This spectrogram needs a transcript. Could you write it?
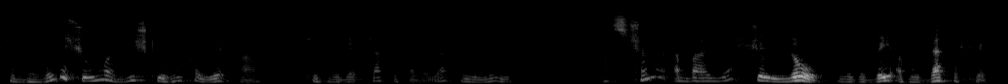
עכשיו ברגע שהוא מרגיש כהוא חייך כהרגשה, כחוויה פנימית, אז שמה הבעיה שלו לגבי עבודת השם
